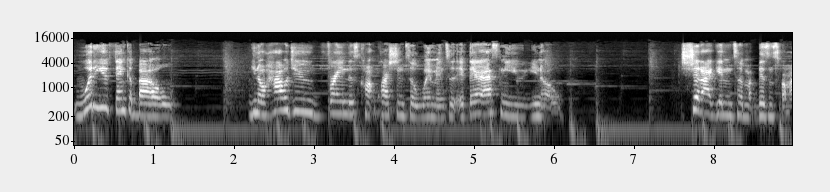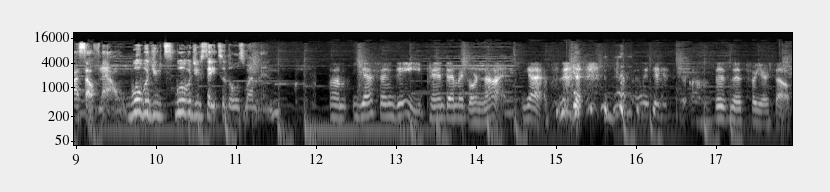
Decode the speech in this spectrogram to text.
what do you think about, you know, how would you frame this question to women? To if they're asking you, you know, should I get into my business for myself now? What would you What would you say to those women? Um, yes, indeed, pandemic or not, yes, um, business for yourself.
